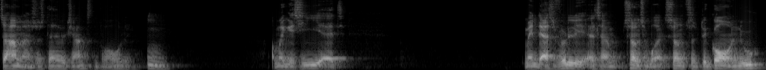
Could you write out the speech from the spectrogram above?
så har man så stadigvæk chancen for at overleve. Mm. Og man kan sige, at men der er selvfølgelig, altså sådan som, sådan som det går nu,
